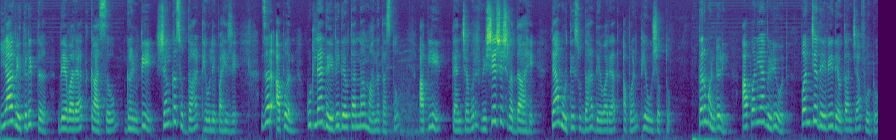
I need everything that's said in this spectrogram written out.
या व्यतिरिक्त देवाऱ्यात कासव घंटी शंखसुद्धा ठेवले पाहिजे. जर आपण कुठल्या देवी देवतांना मानत असतो आपली त्यांच्यावर विशेष श्रद्धा आहे. त्या मूर्तीसुद्धा देवाऱ्यात आपण ठेवू शकतो. तर मंडळी आपण या व्हिडिओत पंचदेवी देवतांच्या फोटो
